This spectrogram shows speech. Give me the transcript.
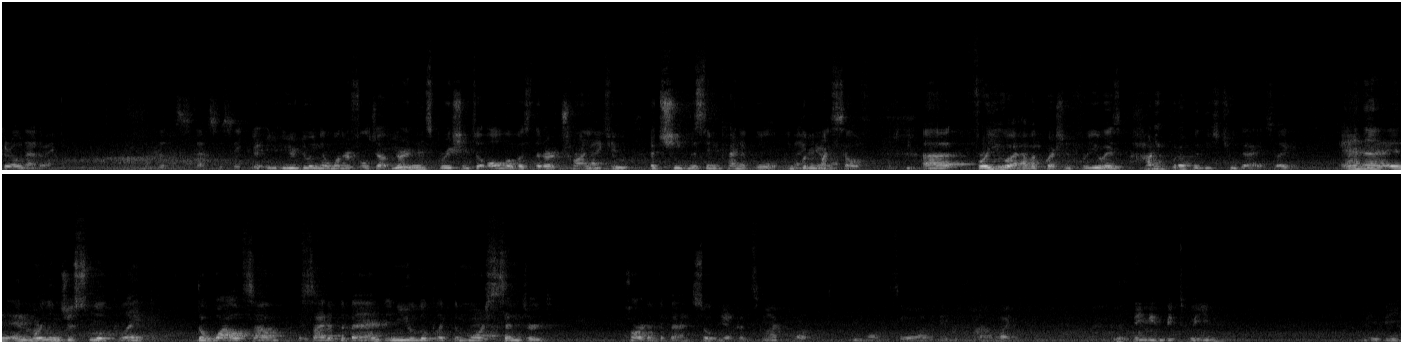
grow that way. That's, that's the secret. You're doing a wonderful job. You're an inspiration to all of us that are trying Thank to you. achieve the same kind of goal, including myself. Uh, for you, I have a question for you: Is how do you put up with these two guys? Like Anna and, and Merlin just look like the wild side side of the band, and you look like the more centered part of the band. So Yeah, that's my part, you know. So I think uh, like the thing in between maybe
